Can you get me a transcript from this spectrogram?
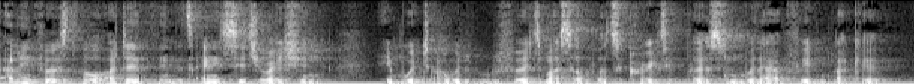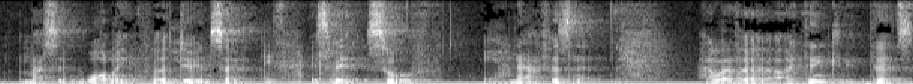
I mean, first of all, I don't think there's any situation in which I would refer to myself as a creative person without feeling like a massive wally for doing so. exactly. It's a bit sort of Yeah. naff, isn't it? However, I think that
